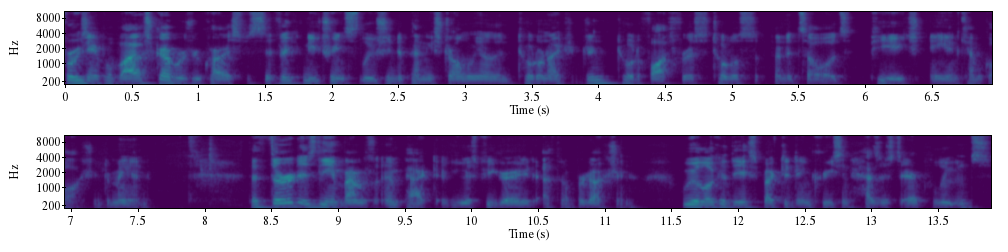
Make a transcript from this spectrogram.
For example, bioscrubbers require a specific nutrient solution depending strongly on the total nitrogen, total phosphorus, total suspended solids, pH, and chemical oxygen demand. The third is the environmental impact of USP grade ethanol production. We will look at the expected increase in hazardous air pollutants,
